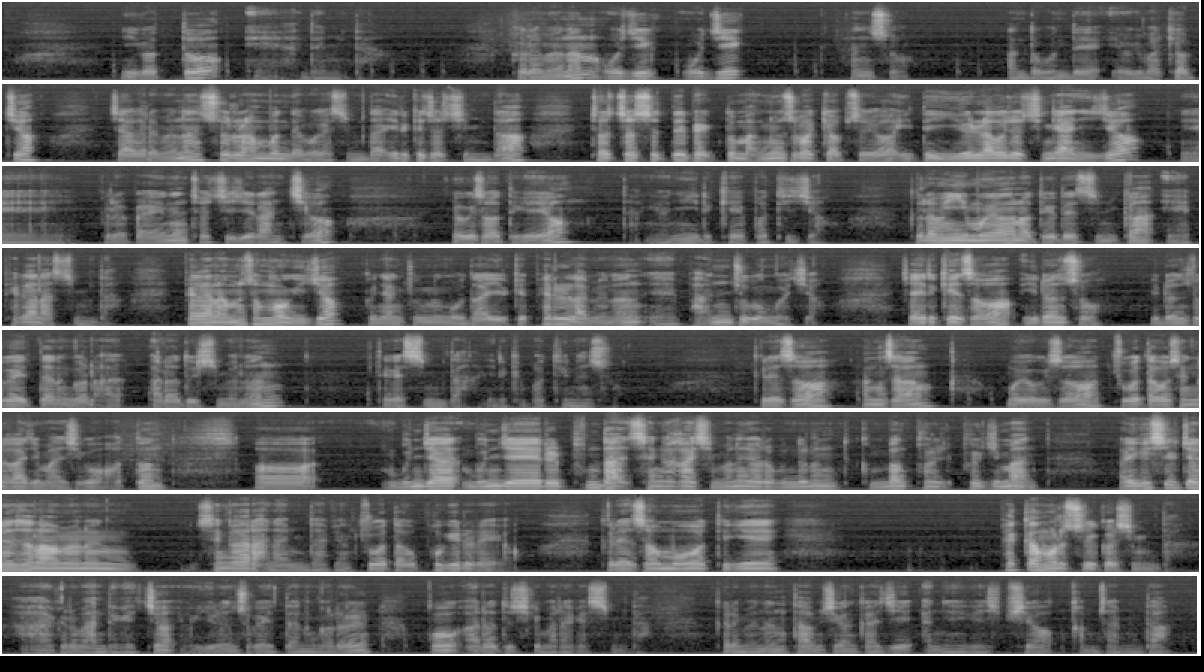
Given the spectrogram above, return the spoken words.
이것도 예, 안 됩니다. 그러면은 오직 오직 한 수 안도본데 여기밖에 없죠. 자 그러면은 수를 한번 내보겠습니다. 이렇게 젖힙니다. 젖혔을 때 100도 막는 수밖에 없어요. 이때 이으려고 젖힌 게 아니죠. 예, 그럴 바에는 젖히질 않죠. 여기서 어떻게 해요? 당연히 이렇게 버티죠. 그러면 이 모양은 어떻게 됐습니까? 예, 패가 났습니다. 패가 나면 성공이죠. 그냥 죽는 거다. 이렇게 패를 나면은 예, 반 죽은 거죠. 자 이렇게 해서 이런 수, 이런 수가 있다는 걸 아, 알아두시면은 되겠습니다. 이렇게 버티는 수. 그래서 항상 뭐 여기서 죽었다고 생각하지 마시고 어떤 어 문제 문제를 푼다 생각하시면은 여러분들은 금방 풀, 풀지만 아, 이게 실전에서 나오면은 생각을 안 합니다. 그냥 죽었다고 포기를 해요. 그래서 뭐 어떻게 팩감으로 쓸 것입니다. 아 그러면 안 되겠죠. 이런 수가 있다는 것을 꼭 알아두시기 바라겠습니다. 그러면은 다음 시간까지 안녕히 계십시오. 감사합니다.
